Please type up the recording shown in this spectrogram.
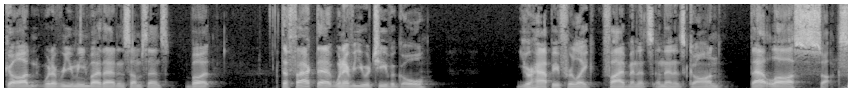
God, whatever you mean by that in some sense. But the fact that whenever you achieve a goal, you're happy for like five minutes and then it's gone that loss sucks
